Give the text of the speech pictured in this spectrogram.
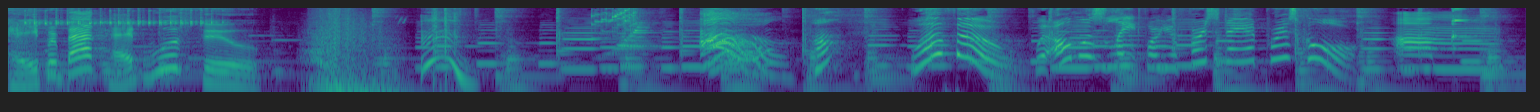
Paperback head Wolfoo. Mm. Oh. Huh? Wolfoo, we're almost late for your first day at preschool. Um.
